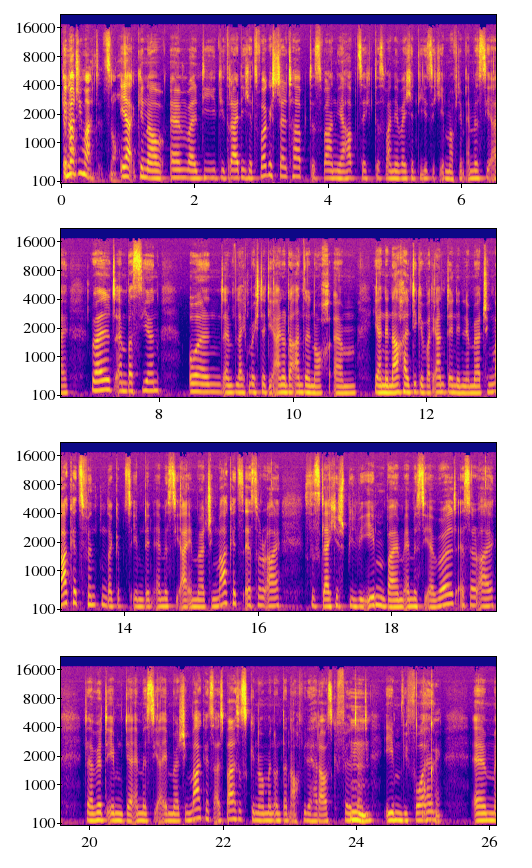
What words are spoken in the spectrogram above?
Genau. Emerging Markets noch. Ja, genau, ähm, weil die, die drei, die ich jetzt vorgestellt habe, das waren ja hauptsächlich, das waren ja welche, die sich eben auf dem MSCI World ähm, basieren. Und ähm, vielleicht möchte die ein oder andere noch ähm, ja eine nachhaltige Variante in den Emerging Markets finden. Da gibt es eben den MSCI Emerging Markets SRI. Das ist das gleiche Spiel wie eben beim MSCI World SRI. Da wird eben der MSCI Emerging Markets als Basis genommen und dann auch wieder herausgefiltert, eben wie vorher. Okay. Ähm,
